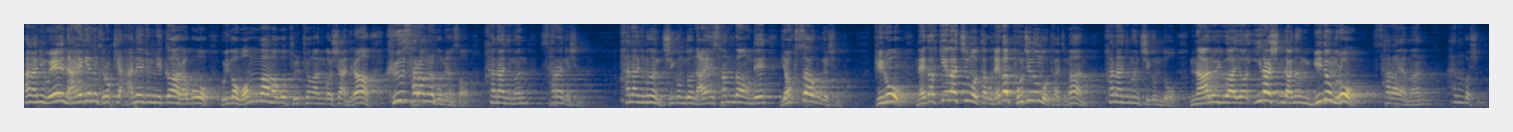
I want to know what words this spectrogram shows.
하나님 왜 나에게는 그렇게 안 해줍니까? 라고 우리가 원망하고 불평한 것이 아니라 그 사람을 보면서 하나님은 살아계신다. 하나님은 지금도 나의 삶 가운데 역사하고 계신다. 비록 내가 깨닫지 못하고 내가 보지는 못하지만 하나님은 지금도 나를 위하여 일하신다는 믿음으로 살아야만 하는 것입니다.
